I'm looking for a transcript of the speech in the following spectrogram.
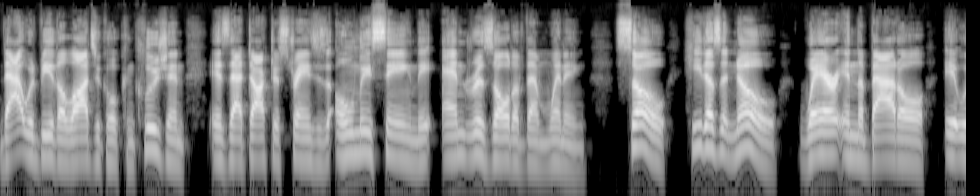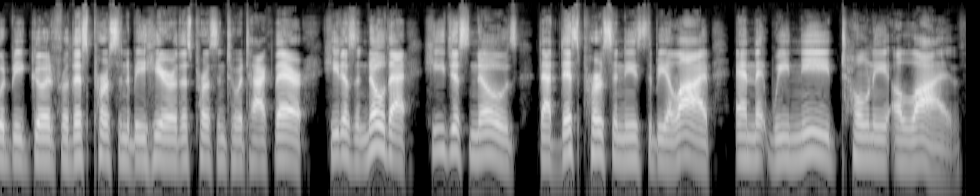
That would be the logical conclusion is that Doctor Strange is only seeing the end result of them winning. So he doesn't know where in the battle it would be good for this person to be here or this person to attack there. He doesn't know that. He just knows that this person needs to be alive and that we need Tony alive.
